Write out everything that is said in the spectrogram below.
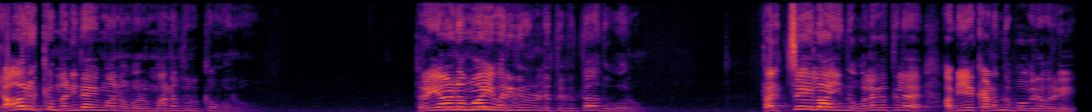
யாருக்கு மனிதாபிமானம் வரும்? மனதுருக்கம் வரும். பிரயாணமாய் வருகிறவரிடத்துக்கு தான் அது வரும். தற்செயலாய் இந்த உலகத்தில் அப்படியே கடந்து போகிறவர்கள்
